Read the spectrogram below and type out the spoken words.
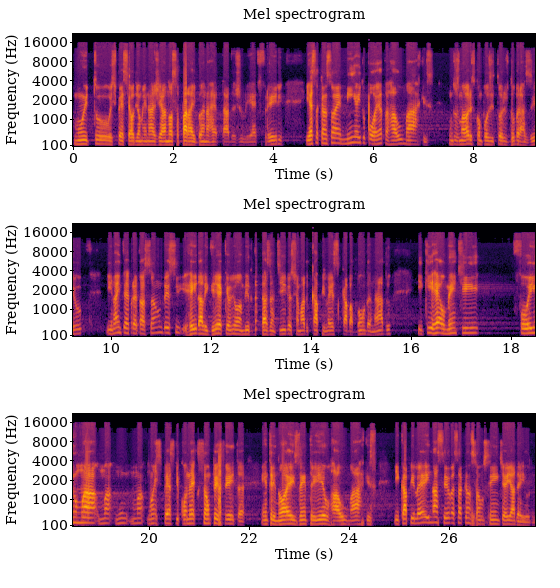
muito especial de homenagear a nossa paraibana retada Juliette Freire. E essa canção é minha e do poeta Raul Marques, um dos maiores compositores do Brasil. E na interpretação desse rei da alegria, que é o meu amigo das antigas, chamado Capilés Cababom Danado, e que realmente foi uma, uma, uma, uma espécie de conexão perfeita entre nós, entre eu, Raul Marques e Capilé, e nasceu essa canção, Cíntia e Adeildo.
